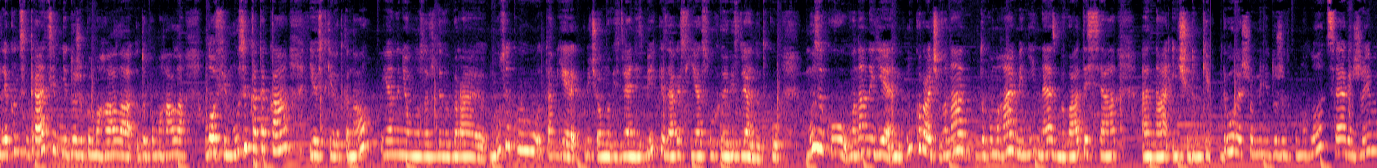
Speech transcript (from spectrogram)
Для концентрації мені дуже допомагала, допомагала лофі музика така. Є ось такий от канал. Я на ньому завжди вибираю музику. Там є причому різдвяні збірки. Зараз я слухаю різдвяну таку музику. Вона не є. Ну коротше, вона допомагає мені не збиватися е, на інші думки. Друге, що мені дуже допомогло, це режим.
